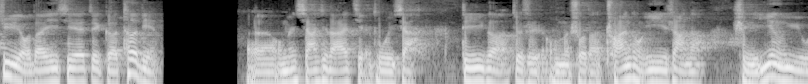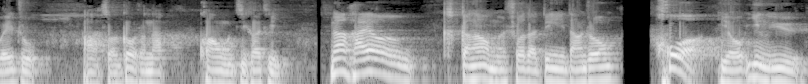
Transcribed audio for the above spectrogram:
具有的一些这个特点，呃，我们详细的来解读一下。第一个就是我们说的传统意义上的是以硬玉为主啊所构成的矿物集合体。那还有刚刚我们说的定义当中，或由硬玉、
